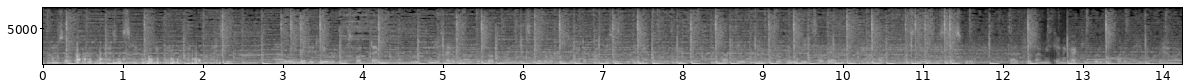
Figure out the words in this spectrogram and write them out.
অসম চৰকাৰকে জনাই আছোঁ চি এম মই এই কথাটো জনাইছোঁ আৰু ইমিডিয়েটলি উইদিন শ্বৰ্ট টাইম দুই তিনি চাৰিদিনৰ ভিতৰত মই ডি চি লেভেলত মিটিং এটা আপোনালোকে তাতে প্ৰতিনিধি হিচাপে আপোনালোকে আহক লেভেলত ডিছকাছ কৰোঁ তাৰপিছত আমি কেনেকৈ কি কৰিব পাৰিম সেই বিষয়ে আমাক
